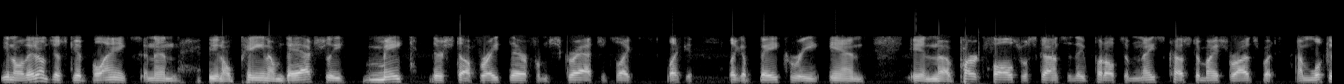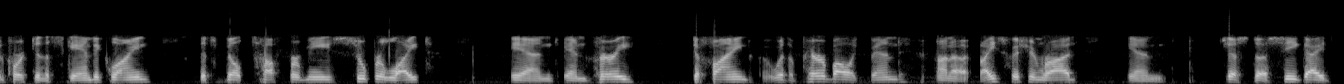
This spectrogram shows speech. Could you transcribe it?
you know they don't just get blanks and then you know paint them. They actually make their stuff right there from scratch. It's like like a, like a bakery. And in uh, Park Falls, Wisconsin, they put out some nice customized rods. But I'm looking forward to the Skandic line that's built tough for me, super light, and and very defined with a parabolic bend on a ice fishing rod and just uh, sea guides,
